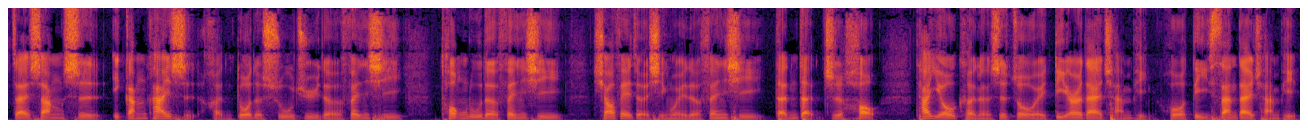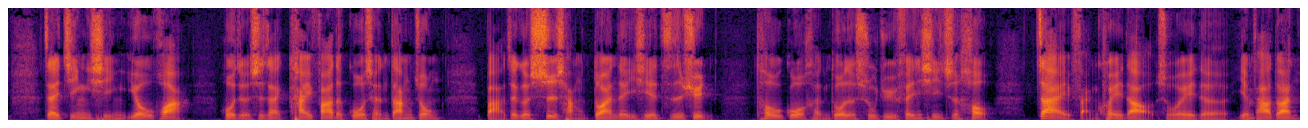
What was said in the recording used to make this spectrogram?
在上市一刚开始，很多的数据的分析。通路的分析、消费者行为的分析等等之后，它有可能是作为第二代产品或第三代产品，在进行优化或者是在开发的过程当中，把这个市场端的一些资讯，透过很多的数据分析之后，再反馈到所谓的研发端，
